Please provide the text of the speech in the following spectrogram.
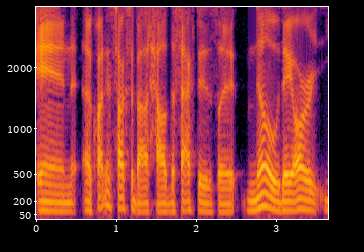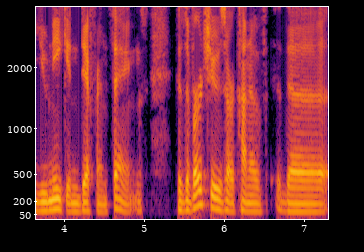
And Aquinas talks about how the fact is that no, they are unique in different things because the virtues are kind of the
